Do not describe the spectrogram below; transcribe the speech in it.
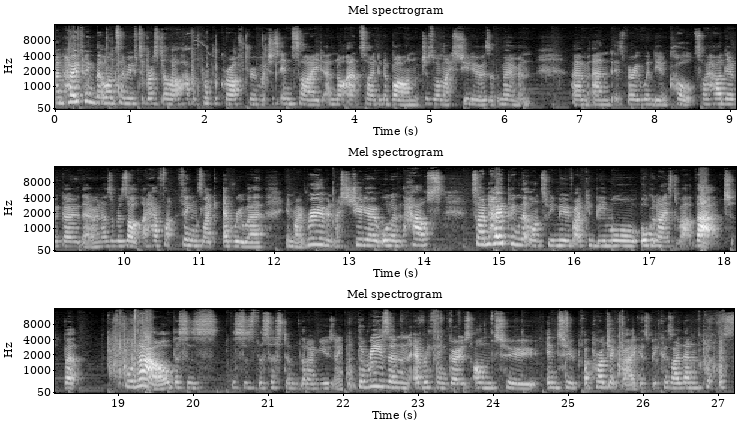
I'm hoping that once I move to Bristol I'll have a proper craft room which is inside and not outside in a barn, which is where my studio is at the moment. Um, and it's very windy and cold, so I hardly ever go there. And as a result, I have things like everywhere in my room, in my studio, all over the house. So I'm hoping that once we move, I can be more organised about that. But for now, this is this is the system that I'm using. The reason everything goes onto into a project bag is because I then put this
